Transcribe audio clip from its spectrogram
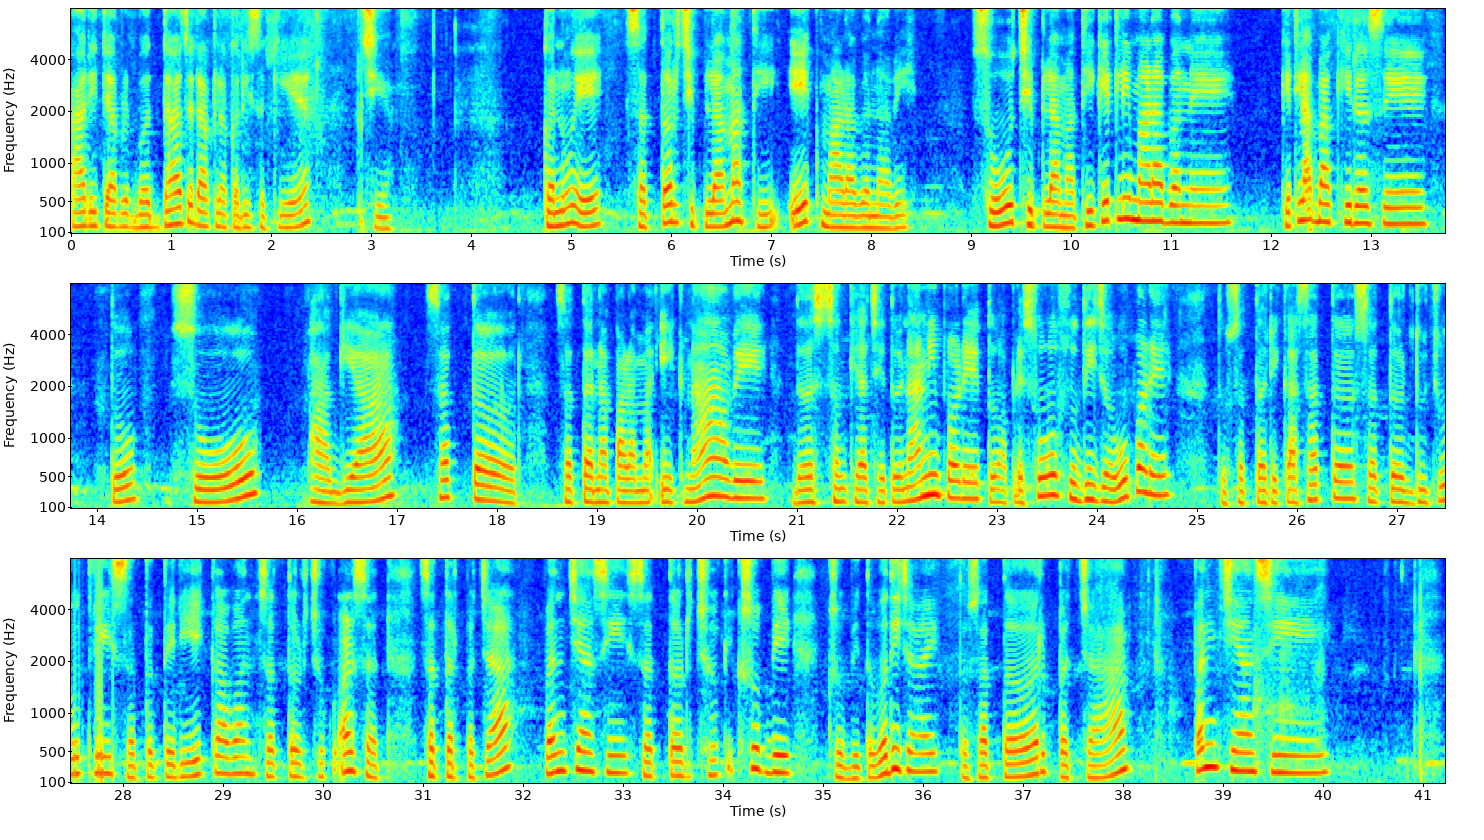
આ રીતે આપણે બધા જ દાખલા કરી શકીએ છીએ. કનુએ સત્તર છીપલામાંથી એક માળા બનાવી. સો છીપલામાંથી કેટલી માળા બને? કેટલા બાકી રહેશે? તો સો ભાગ્યા સત્તર. સત્તરના પાળામાં એક ના આવે, દસ સંખ્યા છે તો નાની પડે, તો આપણે સો સુધી જવું પડે. તો સત્તર એકા સત્તર સત્તર દુ ચોત્રીસ, સત્તર તેરી એકાવન, સત્તર ચોક અડસઠ, સત્તર પચાસ, પંચ્યાસી, સત્તર છક એકસો બે. એકસો બે તો વધી જાય. તો સત્તર પચાસ, પંચ્યાસી.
